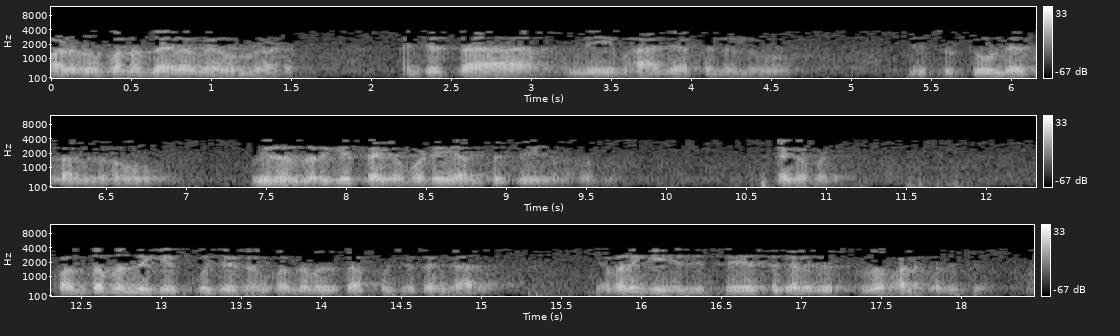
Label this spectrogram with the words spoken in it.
వాళ్ళ రూపంలో దైవమే ఉన్నాడు. అంచేత నీ భార్య పిల్లలు నీ చుట్టూ ఉండే సంగ్రహం వీరందరికీ తెగబడి ఎంత చేయగలరో తెగబడి. కొంతమందికి ఎక్కువ చేయడం కొంతమంది తక్కువ చేయడం కాదు. ఎవరికి ఏది శ్రేయస్సు కలిగిస్తుందో వాళ్ళకి అది చేస్తుంది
